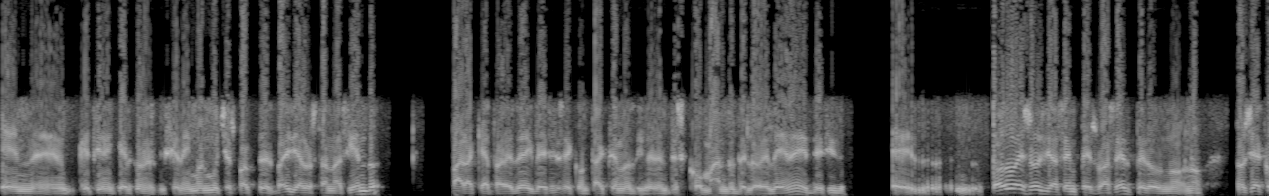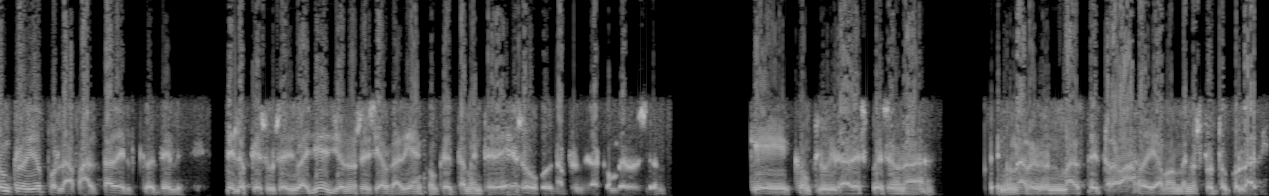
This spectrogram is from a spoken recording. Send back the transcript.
en, eh, que tienen que ver con el cristianismo en muchas partes del país, ya lo están haciendo, para que a través de la iglesia se contacten los diferentes comandos de lo OLN, es decir, todo eso ya se empezó a hacer, pero no, no, no se ha concluido por la falta del, del, de lo que sucedió ayer. Yo no sé si hablarían concretamente de eso o fue una primera conversación que concluirá después en una, en una reunión más de trabajo, digamos, menos protocolaria.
